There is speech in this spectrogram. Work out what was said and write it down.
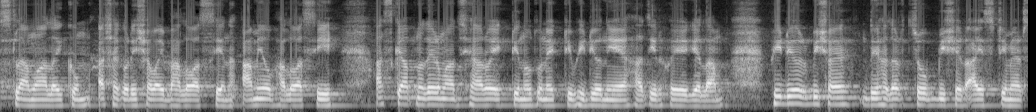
আসসালামু আলাইকুম। আশা করি সবাই ভালো আছেন। আমিও ভালো আছি। আজকে আপনাদের মাঝে আরও একটি নতুন একটি ভিডিও নিয়ে হাজির হয়ে গেলাম। ভিডিওর বিষয়ে দুই হাজার চব্বিশের আইস্ট্রিমার্স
